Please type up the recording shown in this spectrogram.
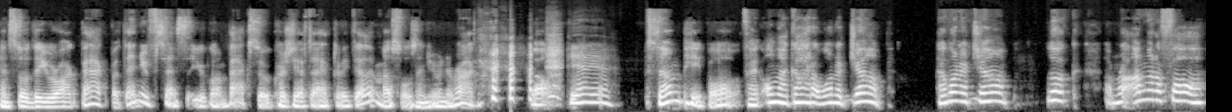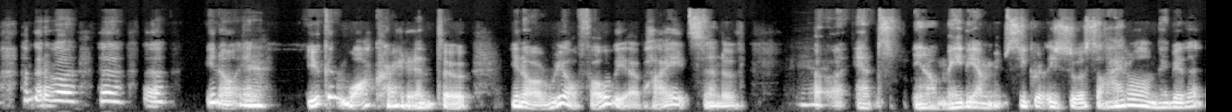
And so you rock back, but then you sense that you're going back. So of course you have to activate the other muscles and you're in the rock. Well, yeah, yeah. Some people think, oh my God, I want to jump. I want to jump. Look, I'm, I'm going to fall. I'm going to, uh, uh, uh, you know, and yeah. you can walk right into you know, a real phobia of heights and of, yeah. uh, and, you know, maybe I'm secretly suicidal, and maybe that,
